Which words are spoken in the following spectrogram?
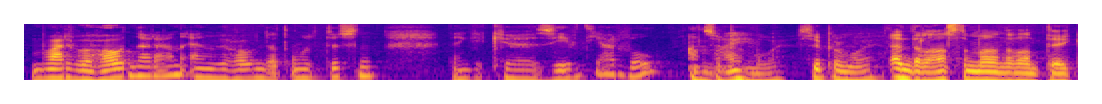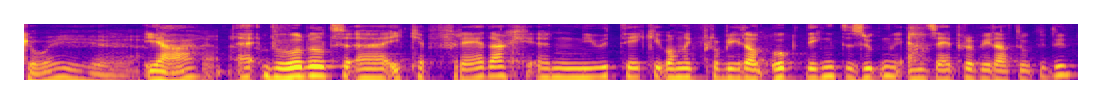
maar we houden daaraan en we houden dat ondertussen, denk ik, eh 17 jaar vol. Supermooi, supermooi. En de laatste maanden dan takeaway. eh Ja, Ja. eh, bijvoorbeeld, eh, ik heb vrijdag een nieuwe teken, want ik probeer dan ook dingen te zoeken en zij proberen dat ook te doen. En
